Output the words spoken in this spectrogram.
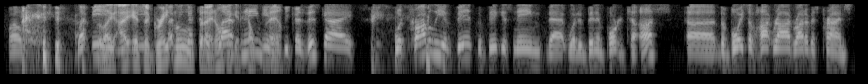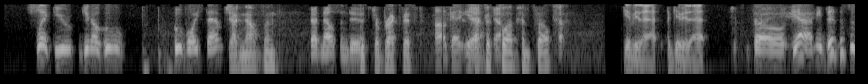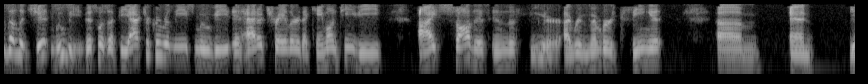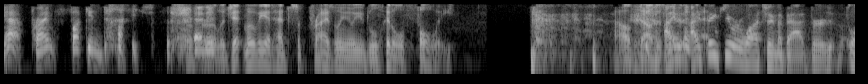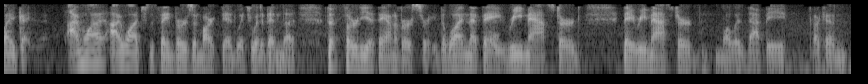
Well, let me. So, like, let I- it's a great let me move, but I don't think last it helped them. because this guy would probably have been the biggest name that would have been important to us. Uh, the voice of Hot Rod, Rodimus Primes. Slick, do you do you know who who voiced them? Judd Nelson, Judd Nelson, dude. Mr. Breakfast, Okay, yeah, Breakfast yeah. Club himself. give you that. I'll give you that. So yeah, I mean, this, this is a legit movie. This was a theatrical release movie. It had a trailer that came on TV. I saw this in the theater. I remember seeing it, um, and yeah, Prime fucking dies. And and for a legit movie, it had surprisingly little Foley. I'll, I'll just I, it I think you were watching a bad version. Like I'm wa- I watched the same version Marke did, which would have been the the 30th anniversary, the one that they remastered. They remastered. What would that be? Fucking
